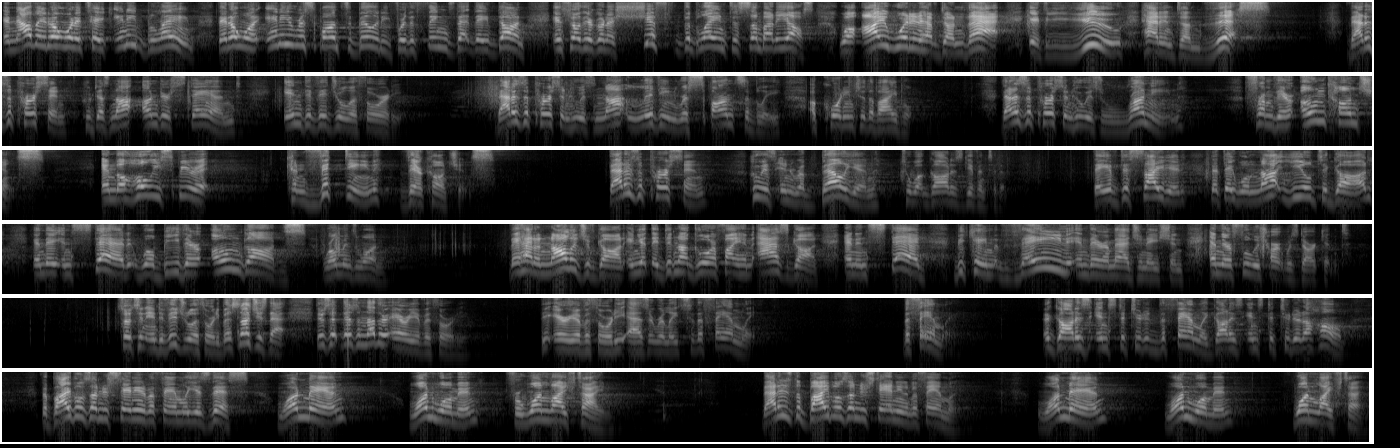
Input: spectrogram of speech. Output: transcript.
And now they don't want to take any blame. They don't want any responsibility for the things that they've done. And so they're going to shift the blame to somebody else. Well, I wouldn't have done that if you hadn't done this. That is a person who does not understand individual authority. That is a person who is not living responsibly according to the Bible. That is a person who is running from their own conscience and the Holy Spirit convicting their conscience. That is a person who is in rebellion to what God has given to them. They have decided that they will not yield to God and they instead will be their own gods. Romans 1. They had a knowledge of God, and yet they did not glorify Him as God, and instead became vain in their imagination, and their foolish heart was darkened. So it's an individual authority, but it's not just that. There's, a, there's another area of authority the area of authority as it relates to the family. The family. God has instituted the family, God has instituted a home. The Bible's understanding of a family is this one man, one woman for one lifetime. That is the Bible's understanding of a family one man, one woman, one lifetime.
